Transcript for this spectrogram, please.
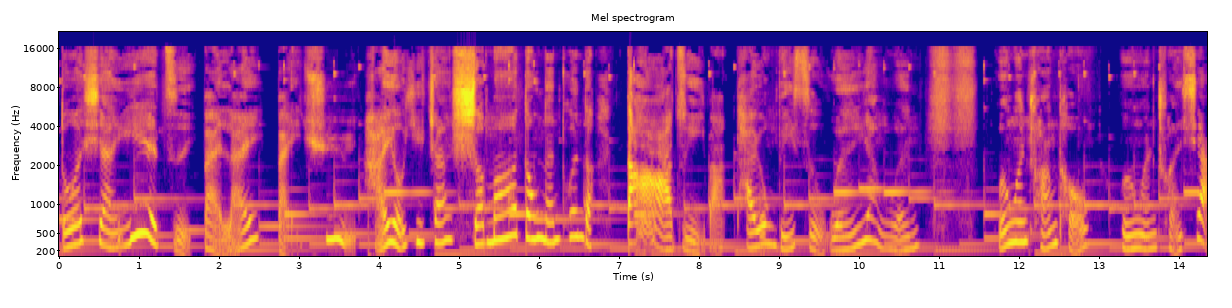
朵像叶子摆来去，还有一张什么都能吞的大嘴巴。它用鼻子闻呀闻，闻闻床头，闻闻床下。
